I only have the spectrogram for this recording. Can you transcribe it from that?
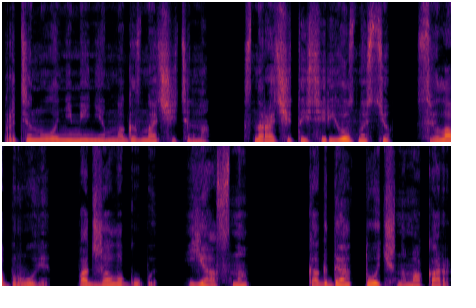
протянула не менее многозначительно, с нарочитой серьезностью свела брови, поджала губы. «Ясно». Когда точно Макар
